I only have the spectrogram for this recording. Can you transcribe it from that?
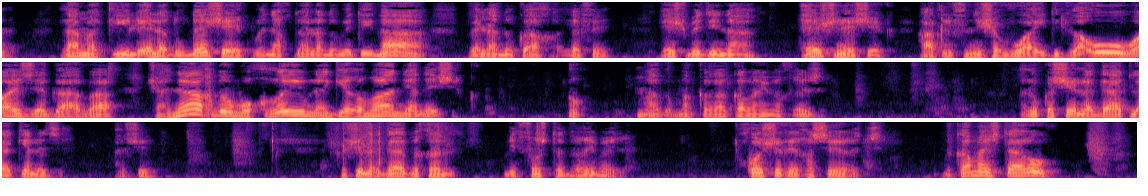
למה? כי אין לנו נשק, ואנחנו אין לנו מדינה, ואין לנו ככה. יפה. יש מדינה, יש נשק. רק לפני שבוע התגאו, וואי איזה גאווה, שאנחנו מוכרים לגרמניה נשק. לא, מה, מה קרה כמה ימים אחרי זה? הלוא קשה לדעת לעכל את זה. קשה. קשה לדעת בכלל לתפוס את הדברים האלה. חושך יכסה ארץ. וכמה הסתערו?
